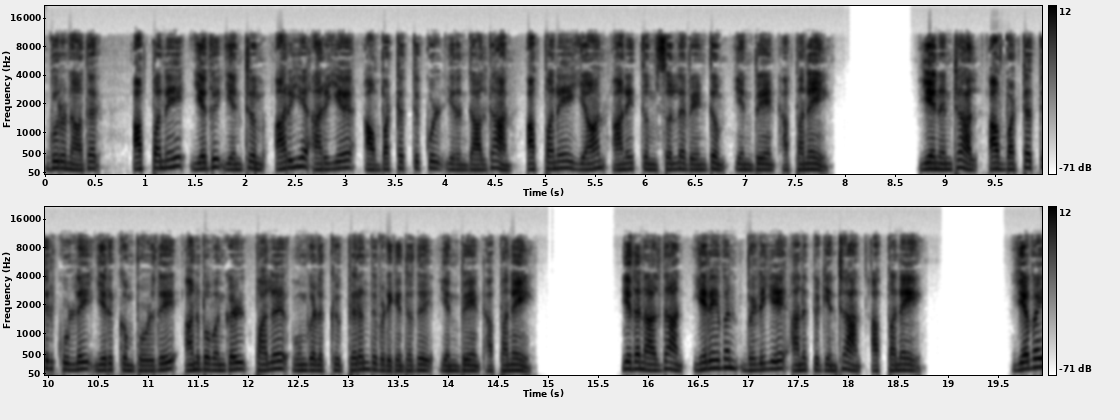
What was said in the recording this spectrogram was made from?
குருநாதர் அப்பனே எது என்றும் அறிய அறிய அவ்வட்டத்துக்குள் இருந்தால்தான் அப்பனே யான் அனைத்தும் சொல்ல வேண்டும் என்பேன் அப்பனே. ஏனென்றால் அவ்வட்டத்திற்குள்ளே இருக்கும் பொழுதே அனுபவங்கள் பல உங்களுக்கு பிறந்து விடுகின்றது என்பேன் அப்பனே. இதனால்தான் இறைவன் வெளியே அனுப்புகின்றான் அப்பனே. எவை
